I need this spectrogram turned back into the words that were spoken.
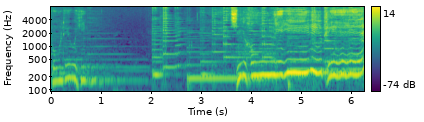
不留影。惊鸿一瞥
